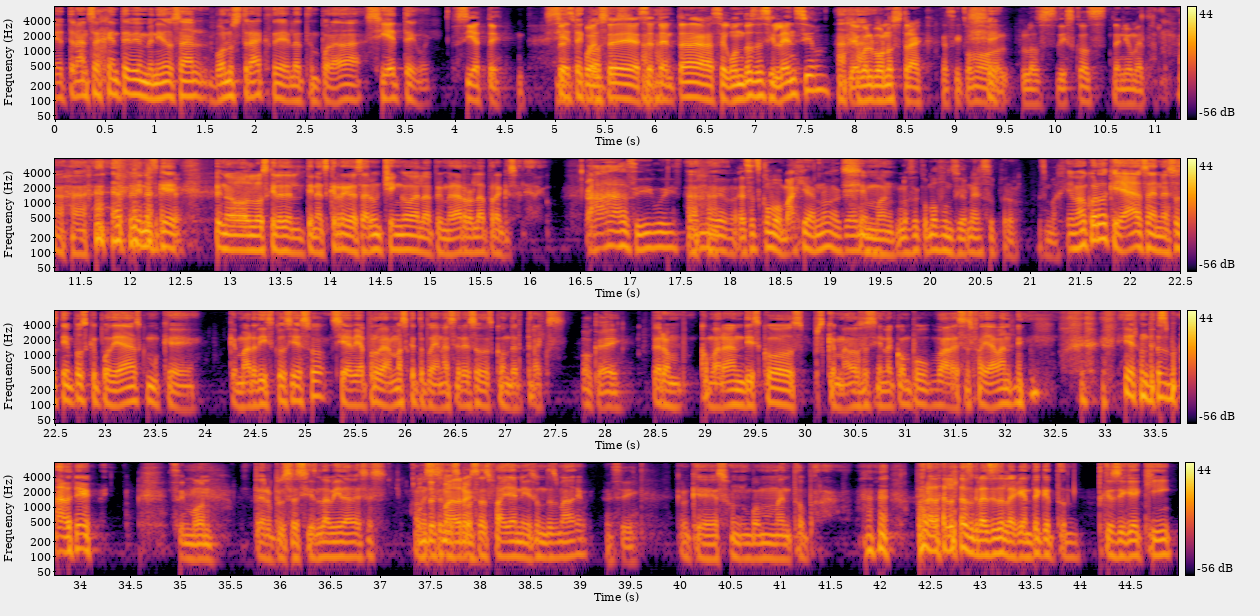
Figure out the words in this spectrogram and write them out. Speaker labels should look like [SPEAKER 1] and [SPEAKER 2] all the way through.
[SPEAKER 1] ¿Qué transa, gente? Bienvenidos al bonus track de la temporada 7, güey.
[SPEAKER 2] Siete.
[SPEAKER 1] Siete
[SPEAKER 2] Después
[SPEAKER 1] cosas.
[SPEAKER 2] de
[SPEAKER 1] Ajá.
[SPEAKER 2] 70 segundos de silencio,
[SPEAKER 1] Ajá.
[SPEAKER 2] llegó el bonus track, así como
[SPEAKER 1] Sí.
[SPEAKER 2] los discos de New Metal.
[SPEAKER 1] Ajá. tienes que, no, los que le- tienes que regresar un chingo a la primera rola para que saliera.
[SPEAKER 2] Ah, sí, güey. medio- Eso es como magia, ¿no? Acá
[SPEAKER 1] Simón.
[SPEAKER 2] no sé cómo funciona eso, pero es
[SPEAKER 1] Yo
[SPEAKER 2] magia.
[SPEAKER 1] me acuerdo que ya, o sea, en esos tiempos que podías como que quemar discos y eso, sí había programas que te podían hacer eso de esconder tracks.
[SPEAKER 2] Ok.
[SPEAKER 1] Pero como eran discos pues, quemados así en la compu, a veces fallaban. Era un desmadre.
[SPEAKER 2] Simón.
[SPEAKER 1] Pero pues así es la vida a veces. A
[SPEAKER 2] Un
[SPEAKER 1] veces
[SPEAKER 2] desmadre.
[SPEAKER 1] las cosas fallan y es un desmadre.
[SPEAKER 2] Sí.
[SPEAKER 1] Creo que es un buen momento para, para dar las gracias a la gente que, que sigue aquí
